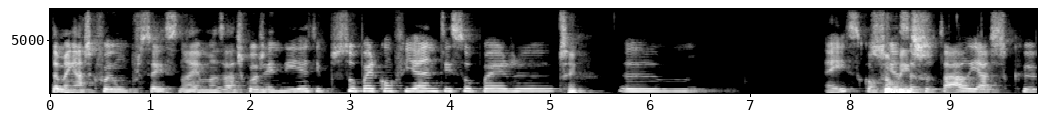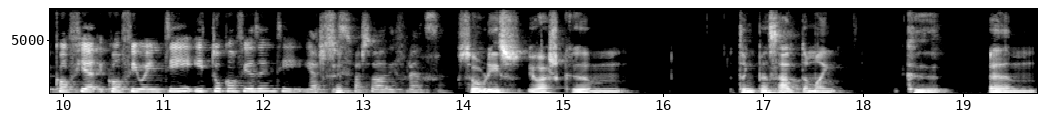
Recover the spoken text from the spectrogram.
também acho que foi um processo, não é? Mas acho que hoje em dia é tipo super confiante e super. eh, Sim. hum, É isso, confiança isso. total e acho que confia, confio em ti e tu confias em ti. E acho que Sim. isso faz toda a diferença. Sobre isso, eu acho que hum, tenho pensado também que hum,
